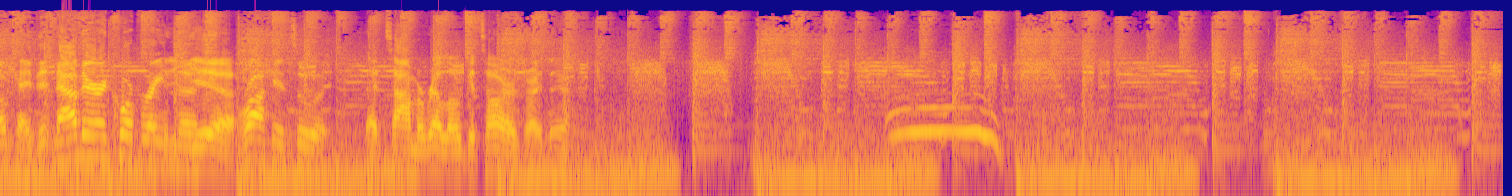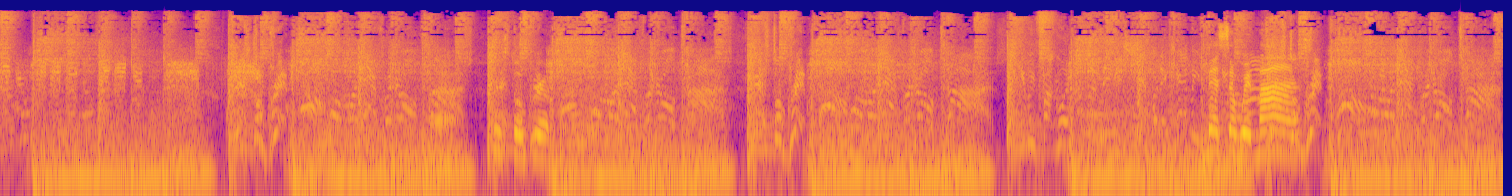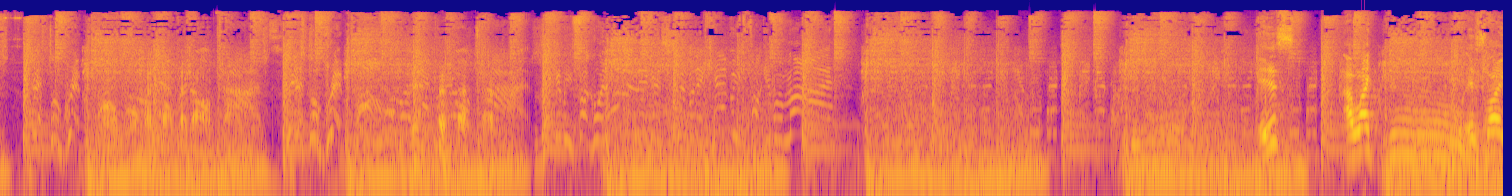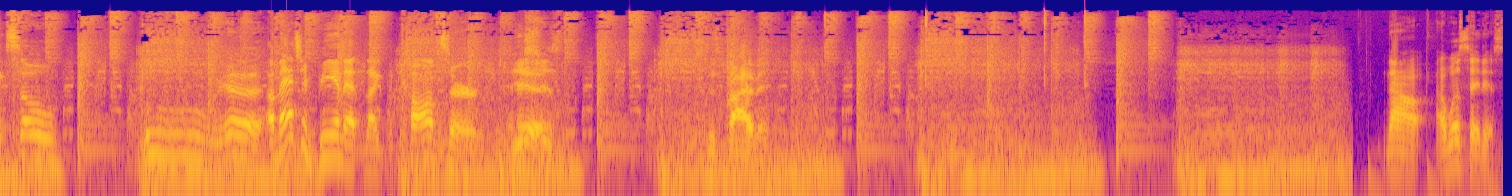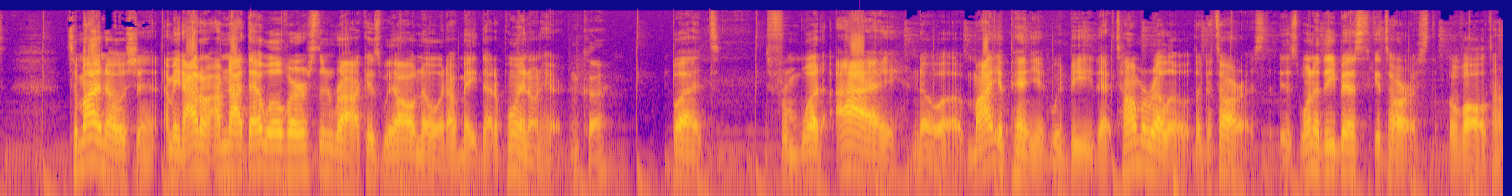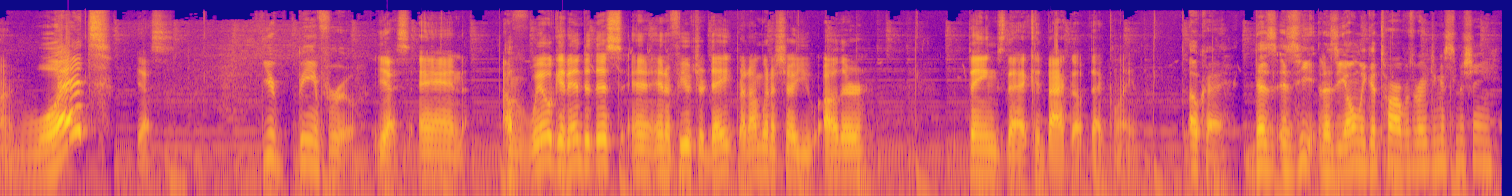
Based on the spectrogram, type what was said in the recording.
Okay, th- now they're incorporating the Yeah. rock into it. That Tom Morello guitars right there. Pistol grip, pump on my It's I like ooh, it's like so ooh yeah. Imagine being at like the concert and Yeah. it's just Just vibing. Now, I will say this. To my notion, I mean, I don't I'm not that well versed in rock as we all know it. I've made that a point on here. okay. But from what I know of, my opinion would be that Tom Morello, the guitarist, is one of the best guitarists of all time. What? Yes. You're being for real. Yes, and I will get into this in, in a future date, but I'm going to show you other things that could back up that claim. Okay. Does is he does he only guitar with Rage Against the Machine?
